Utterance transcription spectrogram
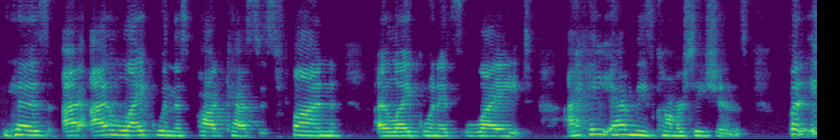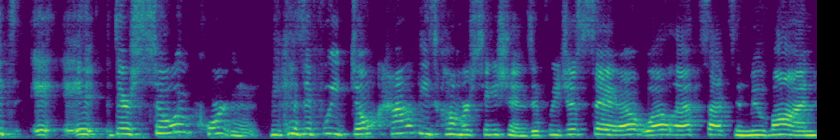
because I, I like when this podcast is fun. I like when it's light. I hate having these conversations but it's it, it, they're so important because if we don't have these conversations if we just say oh well that sucks and move on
